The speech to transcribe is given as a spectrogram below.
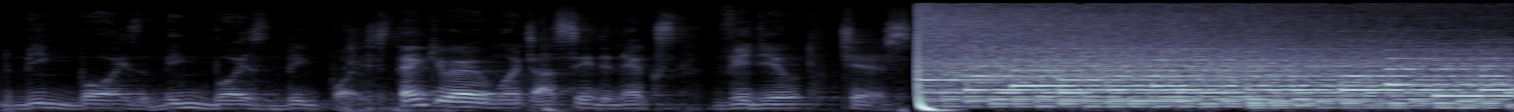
The big boys, the big boys, the big boys. Thank you very much. I'll see you in the next video. Cheers. Thank you.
